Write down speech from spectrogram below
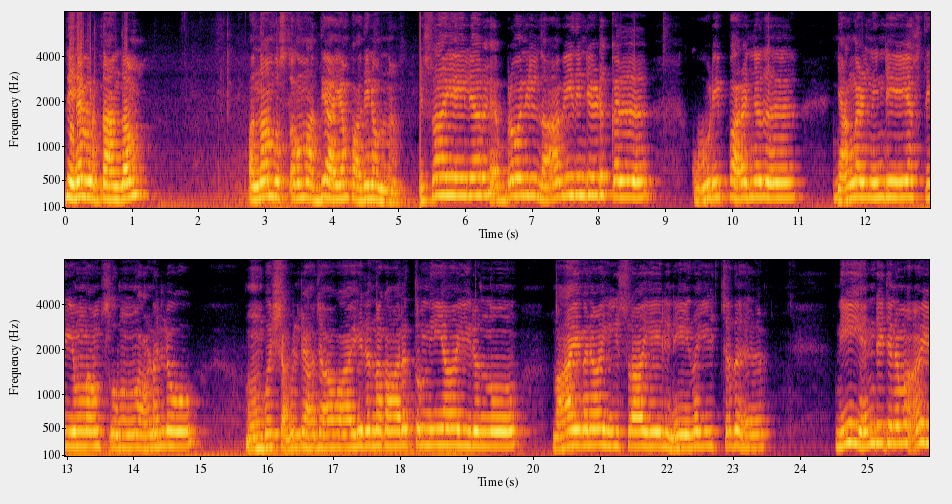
ദിനവൃത്താന്തം ഒന്നാം പുസ്തകം അധ്യായം പതിനൊന്ന്. ഇസ്രായേലിയർ ഹെബ്രോനിൽ ദാവീദിന്റെ അടുക്കൽ കൂടി പറഞ്ഞത് ഞങ്ങൾ നിന്റെ അസ്ഥിയും മാംസവും ആണല്ലോ. മുമ്പ് ഷൗൽ രാജാവായിരുന്ന കാലത്തും നീയായിരുന്നു നായകനായി ഇസ്രായേലിനെ നയിച്ചത്. നീ എന്റെ ജനമായ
